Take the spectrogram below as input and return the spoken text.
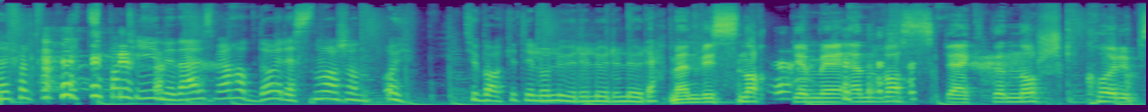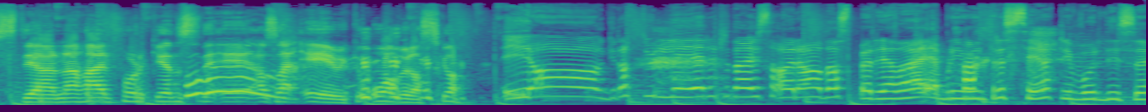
Jeg følte det var ett parti inni der som jeg hadde, og resten var sånn Oi, tilbake til å lure, lure, lure. Men vi snakker med en vaskeekte norsk korpsstjerne her, folkens. Det er, altså, jeg er jo ikke overraska. Ja, gratulerer til deg, Sara. Da spør jeg deg. Jeg blir jo interessert i hvor disse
